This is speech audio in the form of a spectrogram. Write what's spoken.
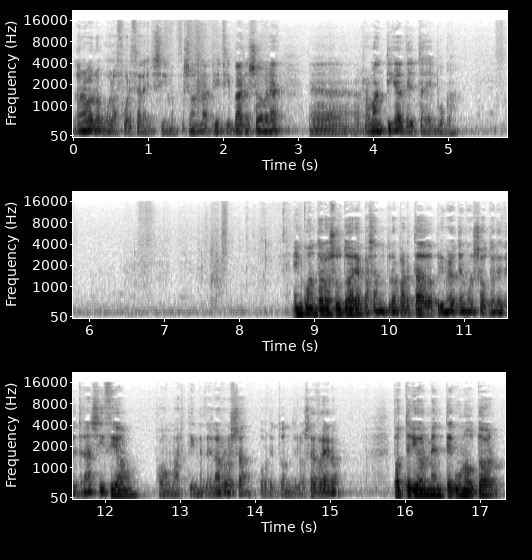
Don Álvaro o La Fuerza del Sino, que son las principales obras eh, románticas de esta época. En cuanto a los autores, pasando a otro apartado, primero tenemos los autores de transición, como Martínez de la Rosa o Bretón de los Herreros. Posteriormente, un autor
